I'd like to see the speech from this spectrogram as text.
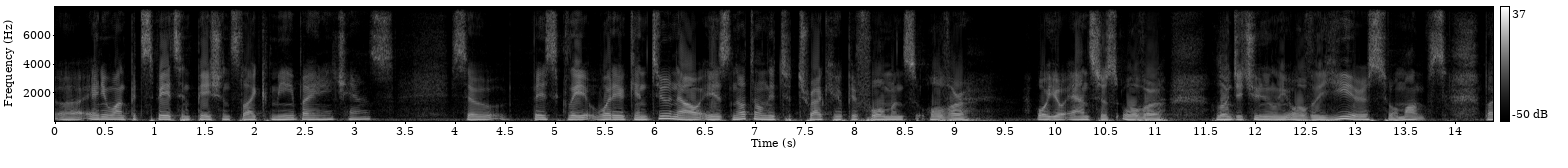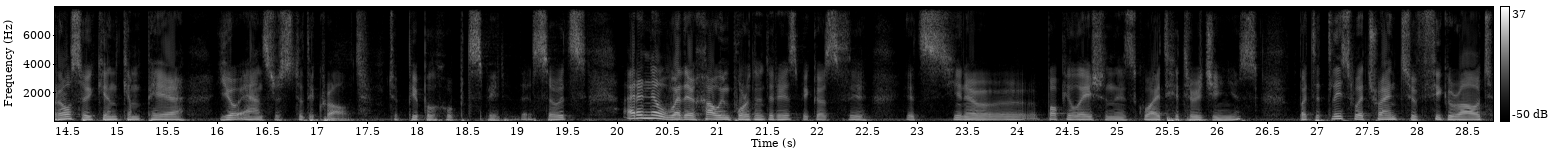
uh, anyone participates in patients like me by any chance? So basically what you can do now is not only to track your performance over or your answers over longitudinally over years or months, but also you can compare your answers to the crowd, to people who participate in this. So it's, I don't know whether how important it is because uh, it's, you know, population is quite heterogeneous, but at least we're trying to figure out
